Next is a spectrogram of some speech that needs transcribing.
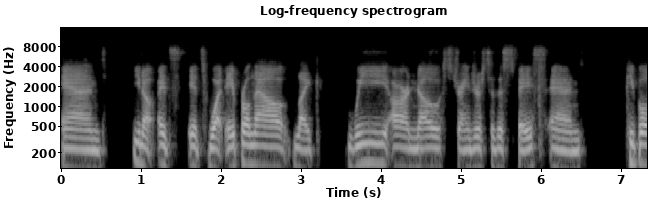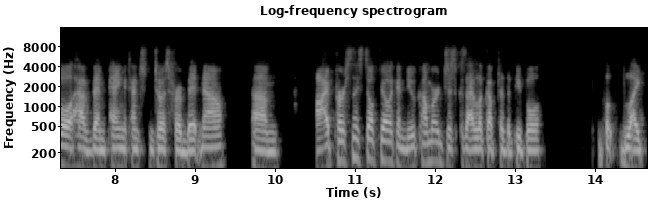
And you know it's it's what april now? Like we are no strangers to this space and people have been paying attention to us for a bit now. Um, i personally still feel like a newcomer just because i look up to the people like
